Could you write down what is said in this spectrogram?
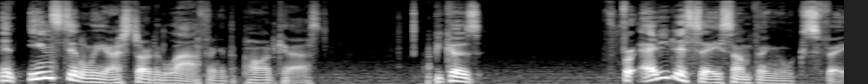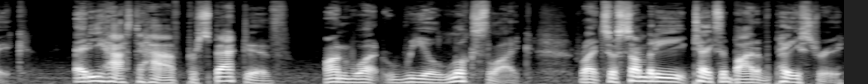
And instantly, I started laughing at the podcast because for Eddie to say something looks fake, Eddie has to have perspective on what real looks like, right? So somebody takes a bite of a pastry.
